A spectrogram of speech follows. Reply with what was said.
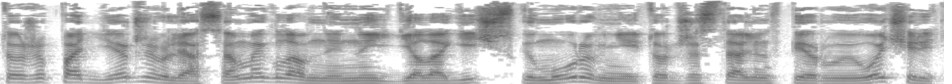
тоже поддерживали, а самое главное, на идеологическом уровне, и тот же Сталин в первую очередь,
